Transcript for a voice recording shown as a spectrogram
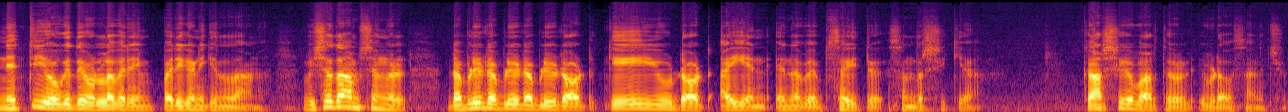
നെറ്റ് യോഗ്യതയുള്ളവരെയും പരിഗണിക്കുന്നതാണ്. വിശദാംശങ്ങൾ W W W dot K U dot I N എന്ന വെബ്സൈറ്റ് സന്ദർശിക്കുക. കാർഷിക വാർത്തകൾ ഇവിടെ അവസാനിച്ചു.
